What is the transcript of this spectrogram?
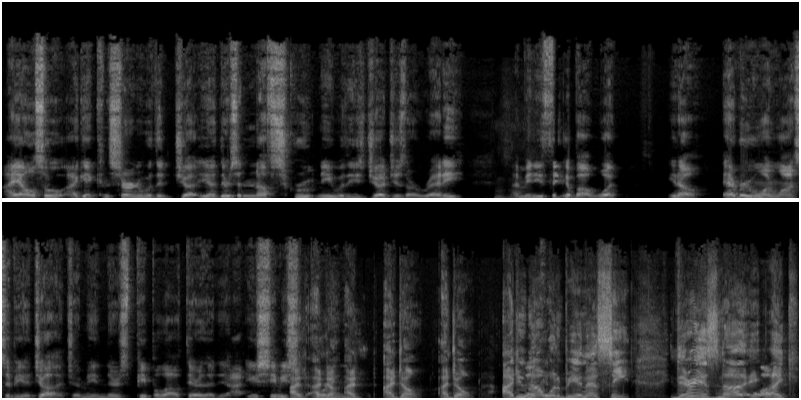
I also I get concerned with the judge. You know, there's enough scrutiny with these judges already. Mm-hmm. I mean, you think about what you know. Everyone wants to be a judge. I mean, there's people out there that you see me I, supporting. I don't. I, I don't. I don't. I do No, not want to be in that seat. There is not a, like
